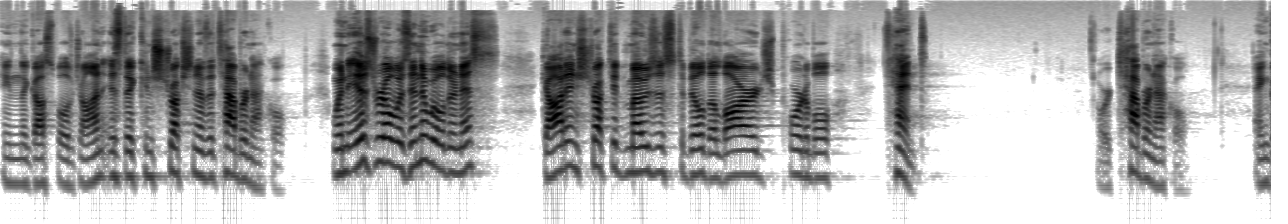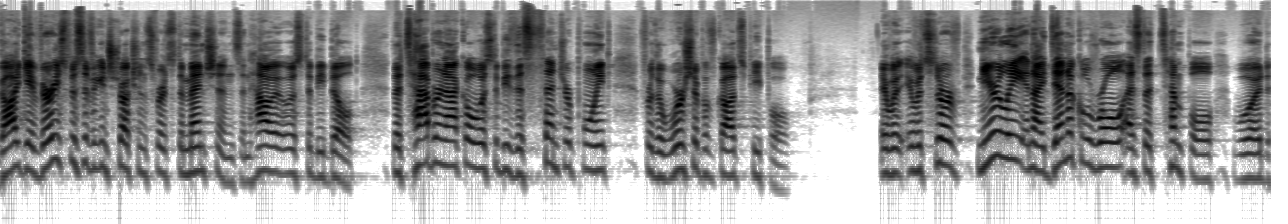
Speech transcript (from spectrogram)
in the Gospel of John is the construction of the tabernacle. When Israel was in the wilderness, God instructed Moses to build a large portable tent or tabernacle. And God gave very specific instructions for its dimensions and how it was to be built. The tabernacle was to be the center point for the worship of God's people. It would, it would serve nearly an identical role as the temple would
